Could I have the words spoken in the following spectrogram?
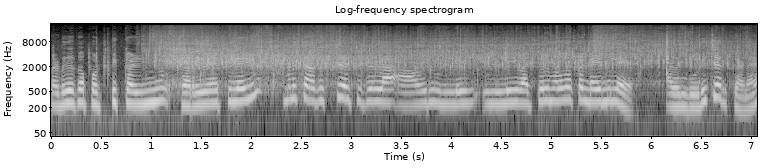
കടുകൊക്കെ പൊട്ടിക്കഴിഞ്ഞു കറിവേപ്പിലയും നമ്മൾ ചതച്ച് വെച്ചിട്ടുള്ള ആ ഒരു ഉള്ളി ഉള്ളി വറ്റൽ മുളകൊക്കെ ഉണ്ടായിരുന്നില്ലേ? അതും കൂടി ചേർക്കണേ.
